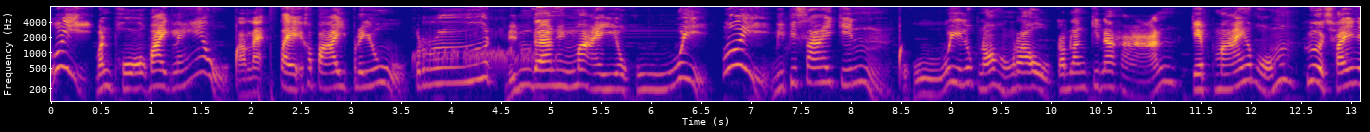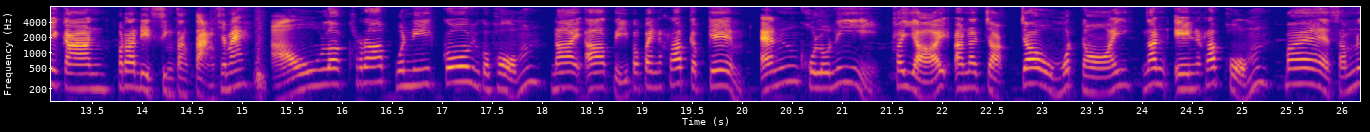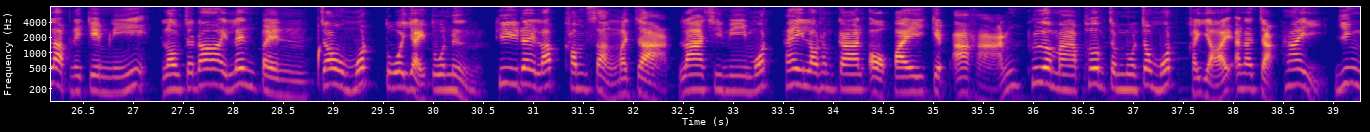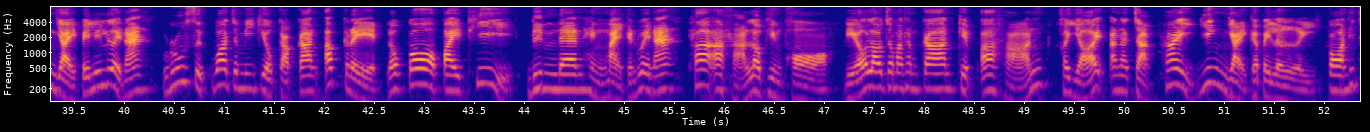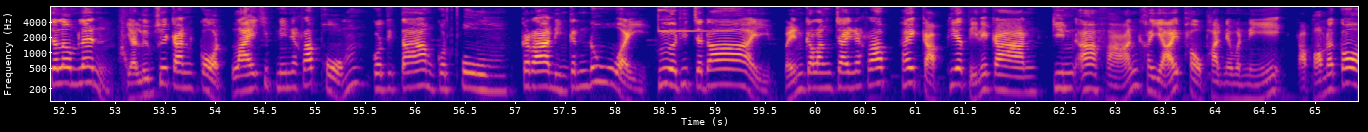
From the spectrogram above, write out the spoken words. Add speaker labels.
Speaker 1: อุ้ย มันโผล่ออกมาอีกแล้วนั่นแหละเตะเข้าไปปลิวปรืดดินแดนแห่งใหม่โอ้โหเฮ้ย มีพิซซ่าให้กิน โอ้โหลูกน้องของเรากำลังกินอาหาร เก็บไม้ครับผม เพื่อใช้ในการประดิษฐ์สิ่งต่างๆ ใช่ไหม เอาละครับ วันนี้โก้อยู่กับผม นายอาตีปะไปนะครับกับเกม Ant Colony ขยายอาณาจักรเจ้ามดน้อย นั่นเองนะครับผม แม่สำหรับในเกมนี้ เราจะได้เล่นเป็นเจ้ามดตัวใหญ่ตัวหนึ่ง ที่ได้รับคำสั่งมาจากราชินีมด ให้เราทำการออกไปเก็บอาหาร เพื่อมาเพิ่มจำนวนเจ้ามด ขยายอาณาจักรให้ยิ่งใหญ่ไปเรื่อยๆ นะ รู้สึกว่าจะมีเกี่ยวกับการอัปเกรด แล้วก็ไปที่ดินแดนแห่งใหม่กันด้วยนะ ถ้าอาหารเราเพียงพอ เดี๋ยวเราจะมาทำการเก็บอาหาร ขยายอาณาจักรให้ยิ่งใหญ่กันไปเลย ก่อนที่จะเริ่มเล่น อย่าลืมช่วยกันกดไลค์คลิปนี้นะครับผม กดติดตาม กดปุ่ม กระดิ่งกันด้วย เพื่อที่จะได้เป็นกำลังใจนะครับ ให้กับพี่ติในการกินอาหารขยายเผ่าพันธุ์ในวันนี้ถ้าพร้อมแล้วก็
